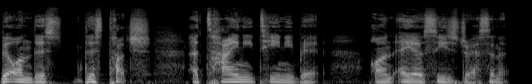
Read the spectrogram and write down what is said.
bit on this this touch a tiny teeny bit on AOC's dress in it.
